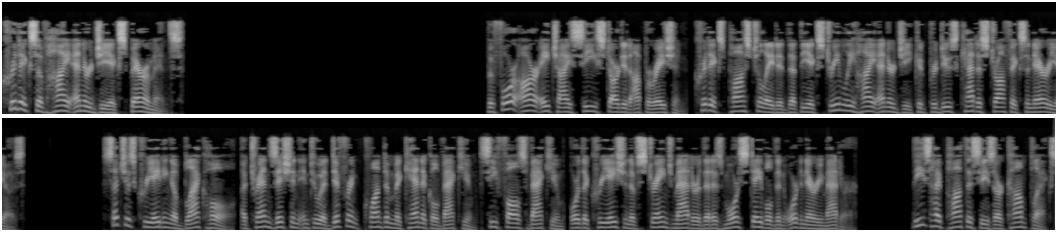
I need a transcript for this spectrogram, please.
Critics of high-energy experiments Before RHIC started operation, critics postulated that the extremely high energy could produce catastrophic scenarios, such as creating a black hole, a transition into a different quantum mechanical vacuum see false vacuum, or the creation of strange matter that is more stable than ordinary matter. These hypotheses are complex,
